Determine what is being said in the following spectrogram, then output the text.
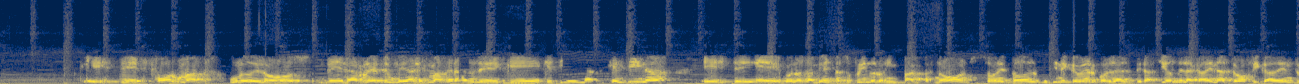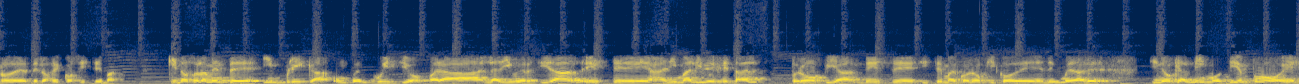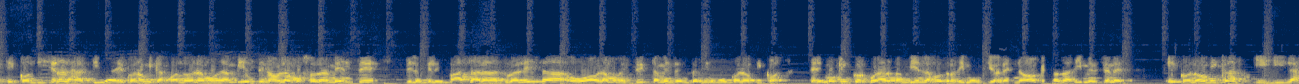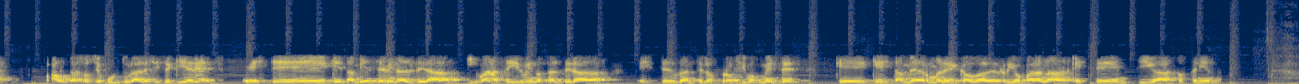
este, forma uno de los de la red de humedales más grande que, que tiene la Argentina, este, bueno, también está sufriendo los impactos, ¿no? Sobre todo lo que tiene que ver con la alteración de la cadena trófica dentro de los ecosistemas que no solamente implica un perjuicio para la diversidad este, animal y vegetal propia de ese sistema ecológico de, humedales, sino que al mismo tiempo este, condiciona las actividades económicas. Cuando hablamos de ambiente no hablamos solamente de lo que le pasa a la naturaleza o hablamos estrictamente en términos ecológicos. Tenemos que incorporar también las otras dimensiones, ¿no? que son las dimensiones económicas y, las pautas socioculturales, si se quiere, este, que también se ven alteradas y van a seguir viéndose alteradas este, durante los próximos meses que, esta merma en el caudal del río Paraná este, siga sosteniendo.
